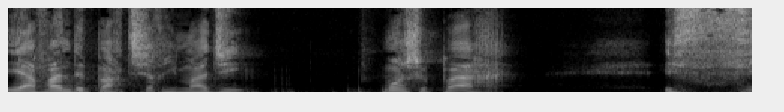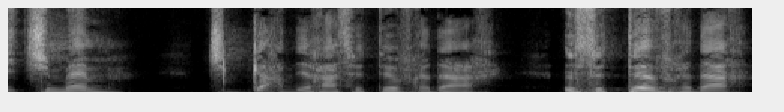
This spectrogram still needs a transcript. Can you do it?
Et avant de partir, il m'a dit, moi je pars. Et si tu m'aimes, tu garderas cette œuvre d'art. Et cette œuvre d'art,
